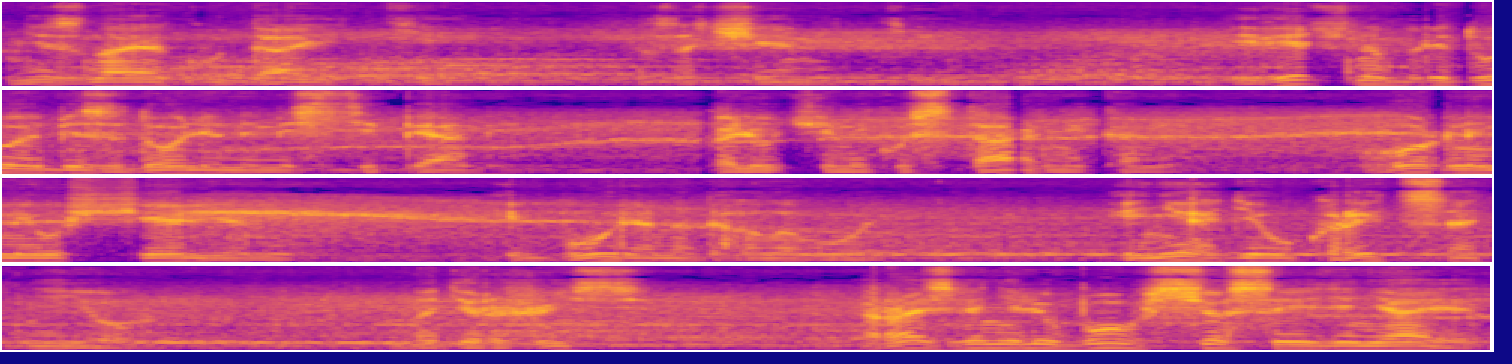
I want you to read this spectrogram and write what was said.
не зная, куда идти, зачем идти. И вечно бреду обездоленными степями, колючими кустарниками, горными ущельями, и буря над головой, и негде укрыться от нее. Но держись, разве не любовь все соединяет,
